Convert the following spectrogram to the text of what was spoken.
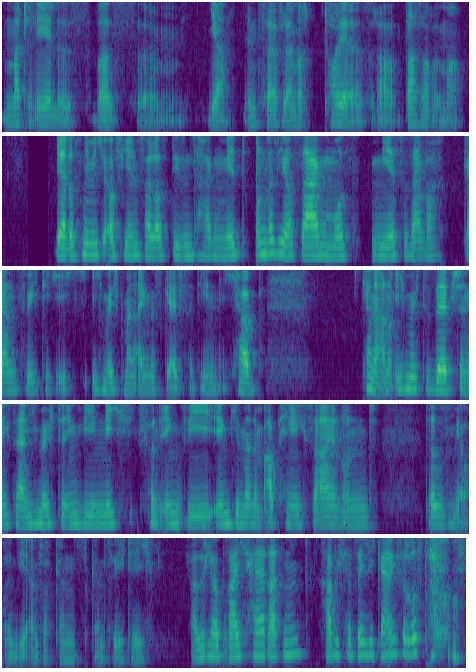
Materielles, was ähm, ja im Zweifel einfach teuer ist oder was auch immer. Ja, das nehme ich auf jeden Fall aus diesen Tagen mit. Und was ich auch sagen muss, mir ist es einfach ganz wichtig, ich, ich möchte mein eigenes Geld verdienen. Ich habe keine Ahnung, ich möchte selbstständig sein. Ich möchte irgendwie nicht von irgendwie irgendjemandem abhängig sein und das ist mir auch irgendwie einfach ganz, ganz wichtig. Also ich glaube, reich heiraten habe ich tatsächlich gar nicht so Lust drauf.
